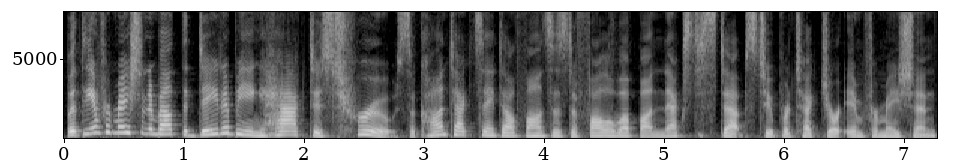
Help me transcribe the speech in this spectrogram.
But the information about the data being hacked is true, so contact St. Alphonsus to follow up on next steps to protect your information.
